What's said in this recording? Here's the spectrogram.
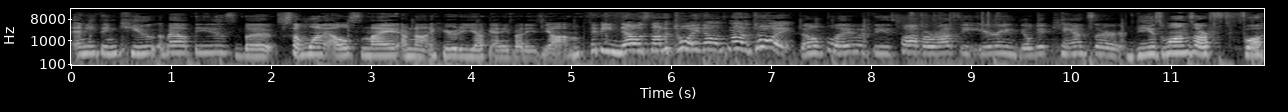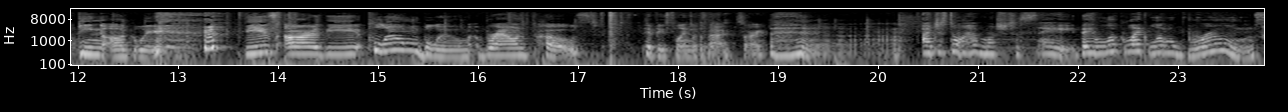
anything cute about these, but someone else might. I'm not here to yuck anybody's yum. Pippi, no, it's not a toy. No, it's not a toy. Don't play with these paparazzi earrings. You'll get cancer. These ones are fucking ugly. these are the Plume Bloom Brown Post. Pippi's playing with the bag, sorry. I just don't have much to say. They look like little brooms.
